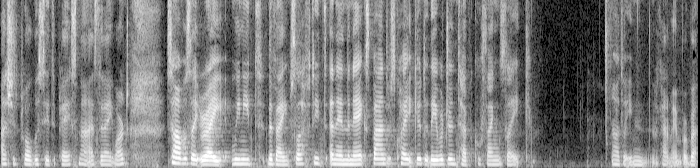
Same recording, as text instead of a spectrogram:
I should probably say depressing, that is the right word. So I was like, right, we need the vibes lifted. And then the next band was quite good. Like they were doing typical things like, I don't even, I can't remember, but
